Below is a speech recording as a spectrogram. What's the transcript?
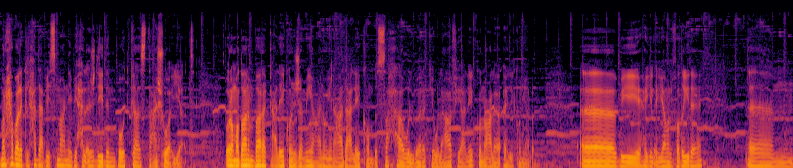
مرحبا لكل حدا عم يسمعني بحلقة جديدة من بودكاست عشوائيات. ورمضان مبارك عليكم جميعا وينعاد عليكم بالصحة والبركة والعافية. عليكم وعلى أهلكم يا رب. أه بهي الأيام الفضيلة أه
